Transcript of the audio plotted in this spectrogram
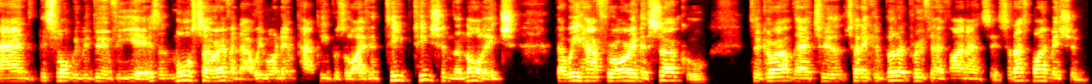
And this is what we've been doing for years. And more so ever now, we want to impact people's lives and te- teach them the knowledge that we have for our inner circle to go out there to so they can bulletproof their finances. So that's my mission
